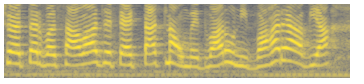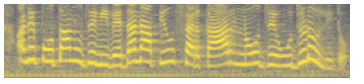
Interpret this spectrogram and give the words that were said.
ચેતર વસાવા જે ટેટટાટના ઉમેદવારોની બહારે આવ્યા અને પોતાનું જે નિવેદન આપ્યું, સરકારનો જે ઉધડો લીધો,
